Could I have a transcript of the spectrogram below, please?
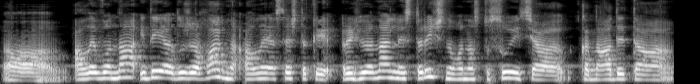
А, але вона ідея дуже гарна, але все ж таки регіонально історично вона стосується Канади та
